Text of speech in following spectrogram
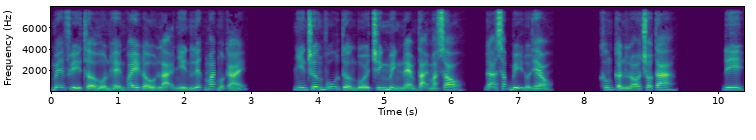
Mẹ phỉ thở hổn hển quay đầu lại nhìn liếc mắt một cái. Nhìn Trương Vũ tưởng bối chính mình ném tại mặt sau, đã sắp bị đuổi theo. Không cần lo cho ta. Đi.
